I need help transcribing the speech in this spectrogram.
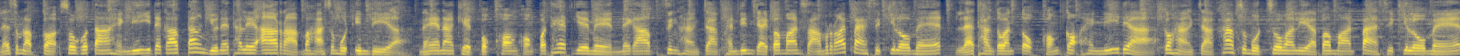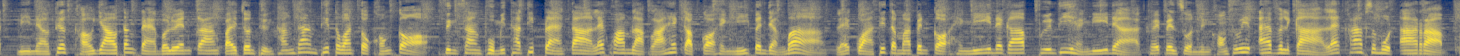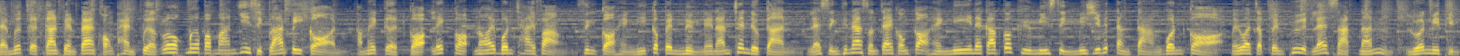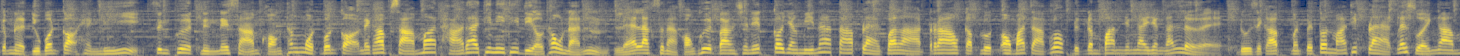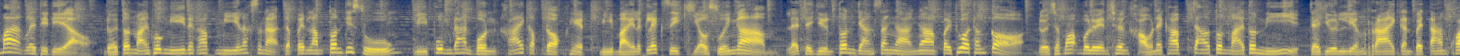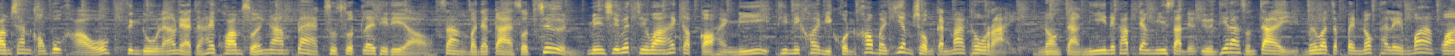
และสำหรับเกาะโซโคตาแห่งนี้นะครับตั้งอยู่ในทะเลอาหรับมหาสมุทรอินเดีย ในอาณาเขตปกครองของประเทศเยเมนนะครับซึ่งห่างจากแผ่นดินใหญ่ประมาณ 380 กิโลเมตร และทางตะวันตกของเกาะแห่งนี้เนี่ยก็ห่างจากคาบสมุทรโซมาเลียประมาณ 80 กิโลเมตร มีแนวเทือกเขายาวตั้งแต่บริเวณกลางไปจนถึงทางด้านทิศตะวันตกของเกาะ ซึ่งสร้างภูมิทัศน์ที่แปลกตาและความหลากหลายให้กับเกาะแห่งนี้เป็นอย่างมาก และกว่าที่จะมาเป็นเกาะแห่งนี้นะครับพื้นที่แห่งนี้เนี่ยเคยเป็นส่วนหนึ่งของทวีปแอฟริกา และคาบสมุทรอาหรับ แต่เมื่อเกิดการเปลี่ยนแปลงของแผ่นเปลือกโลกเมื่อประมาณ 20 ล้านปีก่อนทำให้เกิดเกาะเล็กเกาะน้อยบนชายฝั่ง ซึ่งเกาะแห่งนี้ก็เป็นหนึ่งในนั้นเช่นเดียวกัน และสิ่งที่น่าสนใจของเกาะแห่งนี้นะครับก็คือมีสิ่งมีชีวิตต่างๆ บนเกาะ ไม่ว่าจะเป็นพืชและสัตว์นั้นล้วนมีถิ่นกำเนิดอยู่บนเกาะแห่งนี้ ซึ่งพืชหนึ่งในสามของทั้งหมดบนเกาะนะครับสามารถหาได้ที่นี่ที่เดียวเท่านั้น และลักษณะของพืชบางชนิดก็ยังมีหน้าตาแปลกประหลาดราวกับหลุดออกมาจากโลกดึกดำบรรยังไงอย่างนั้นเลย ดูสิครับมันเป็นต้นไม้ที่แปลกและสวยงามมากเลยทีเดียว โดยต้นไม้พวกนี้นะครับมีลักษณะจะเป็นลำต้นที่สูง มีพุ่มด้านบนคล้ายกับดอกเห็ด มีใบเล็กๆ สีเขียวสวยงาม และจะยืนต้นอย่างสง่างามไปทั่วทั้งเกาะ โดยเฉพาะบริเวณเชิงเขานะครับ เจ้าต้นไม้ต้นนี้จะยืนเรียงรายกันไปตามความชันของภูเขา ซึ่งดูแล้วเนี่ยจะให้ความสวยงามแปลกสุดๆ เลยทีเดียว สร้างบรรยากาศสดชื่น มีชีวิตชีวาให้กับเกาะแห่งนี้ที่ไม่ค่อยมีคนเข้ามาเยี่ยมชมกันมากเท่าไหร่ นอกจากนี้นะครับยังมีสัตว์อื่นๆ ที่น่าสนใจ ไม่ว่าจะเป็นนกทะเลมากกว่า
